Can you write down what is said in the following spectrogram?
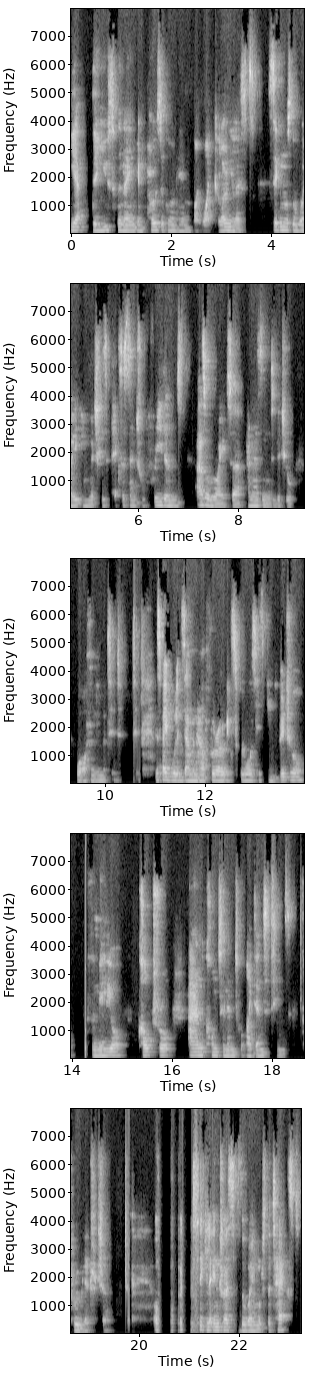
Yet the use of the name imposed upon him by white colonialists signals the way in which his existential freedoms as a writer and as an individual were often limited. This paper will examine how Furro explores his individual, familial, cultural, and continental identities through literature. Of particular interest is the way in which the text,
